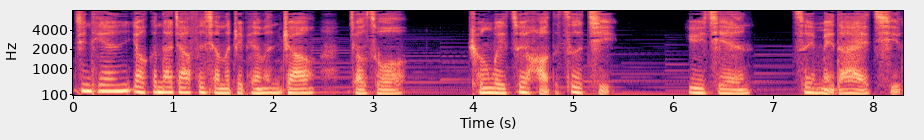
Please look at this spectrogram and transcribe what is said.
今天要跟大家分享的这篇文章叫做。成为最好的自己，遇见最美的爱情。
